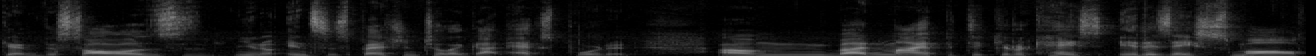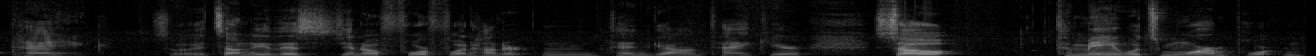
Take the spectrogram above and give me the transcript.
again, the solids, you know, in suspension until they got exported. Um, but in my particular case, it is a small tank. So it's only this, you know, four foot, 110 gallon tank here. So to me, what's more important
